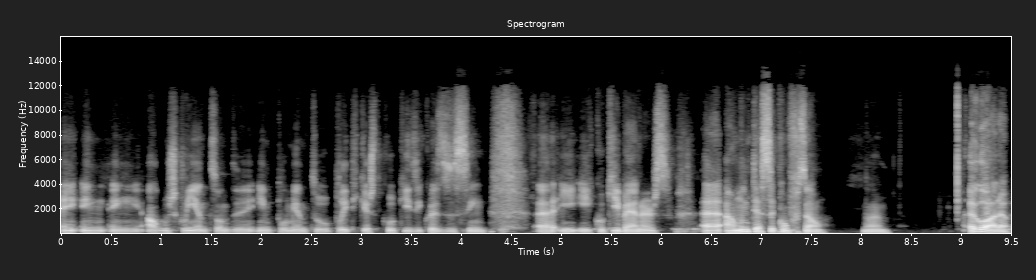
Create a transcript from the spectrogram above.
em, em, em alguns clientes onde implemento políticas de cookies e coisas assim, e, e cookie banners, há muito muito essa confusão, é? Agora,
